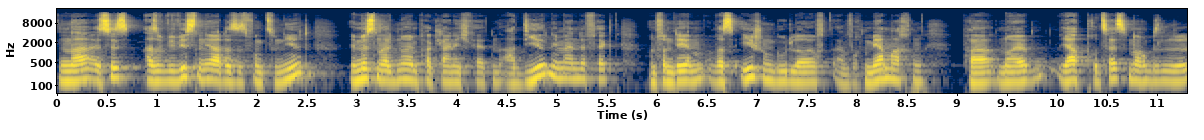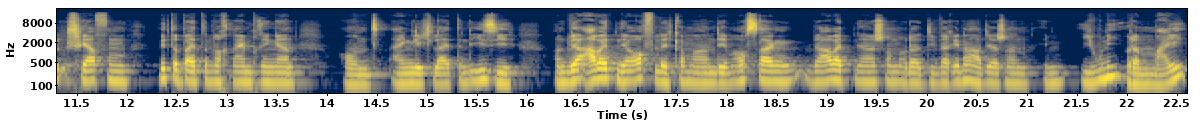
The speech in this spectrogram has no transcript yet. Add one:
Na, es ist, also wir wissen ja, dass es funktioniert. Wir müssen halt nur ein paar Kleinigkeiten addieren im Endeffekt und von dem, was eh schon gut läuft, einfach mehr machen, ein paar neue ja, Prozesse noch ein bisschen schärfen, Mitarbeiter noch reinbringen und eigentlich light and easy. Und wir arbeiten ja auch, vielleicht kann man an dem auch sagen, wir arbeiten ja schon, oder die Verena hat ja schon im Juni oder Mai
